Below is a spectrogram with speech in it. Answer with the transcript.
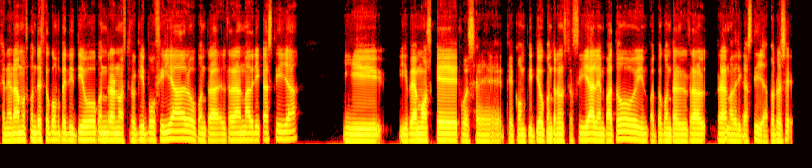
generamos contexto competitivo contra nuestro equipo filial o contra el Real Madrid Castilla y y vemos que, pues, eh, que compitió contra nuestro filial, empató y empató contra el Real, Madrid Castilla. Pero ese,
